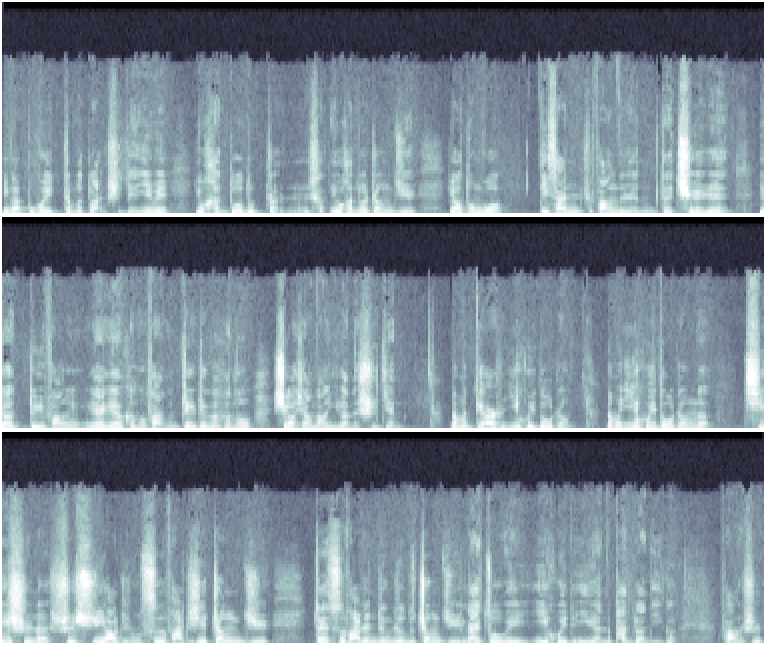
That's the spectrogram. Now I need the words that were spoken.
应该不会这么短时间，因为有很多都证，有很多证据要通过第三方的人的确认，要对方也也可能反，这这个可能需要相当一段的时间。那么第二是议会斗争，那么议会斗争呢？其实呢，是需要这种司法这些证据，在司法认证中的证据来作为议会的议员的判断的一个方式。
